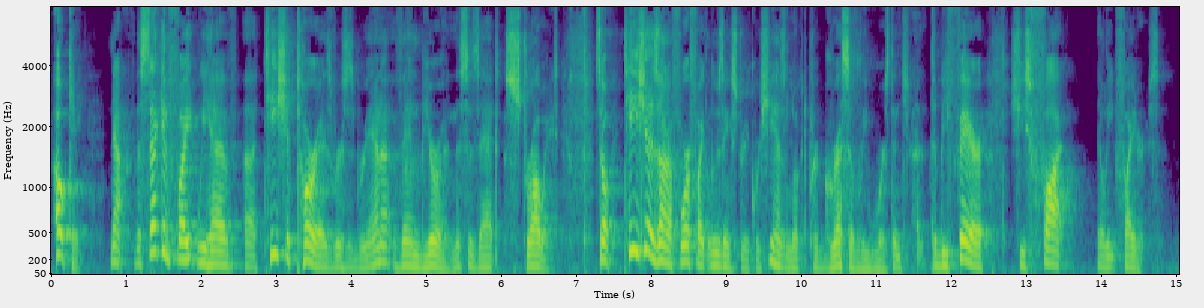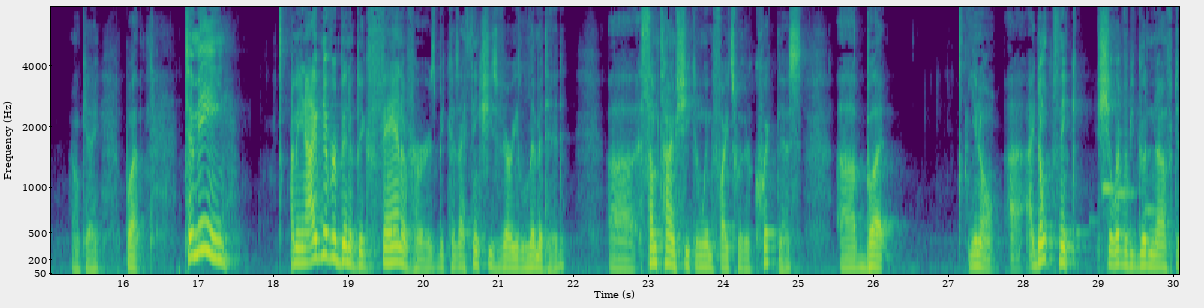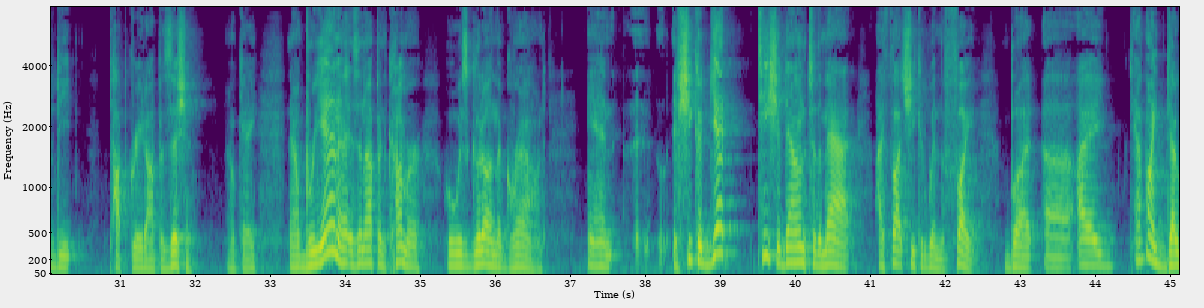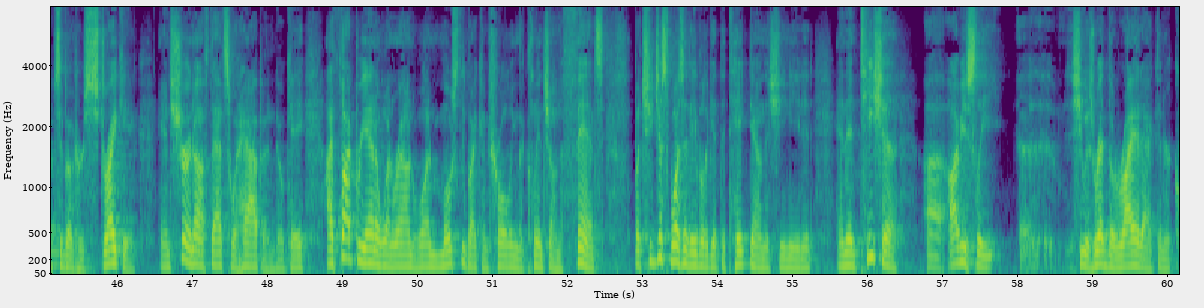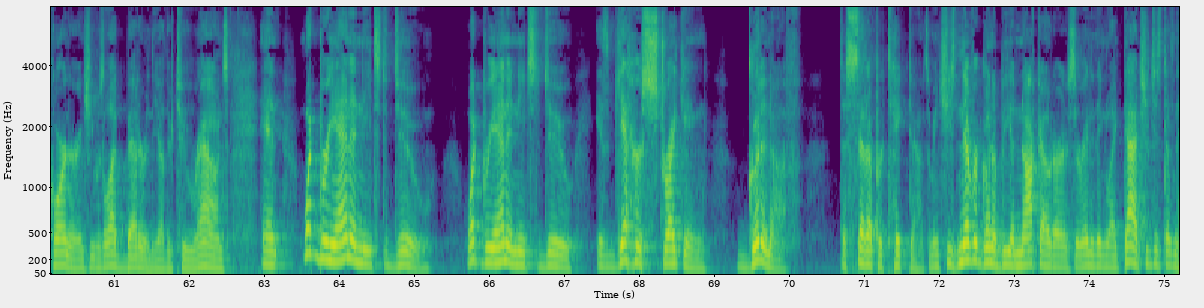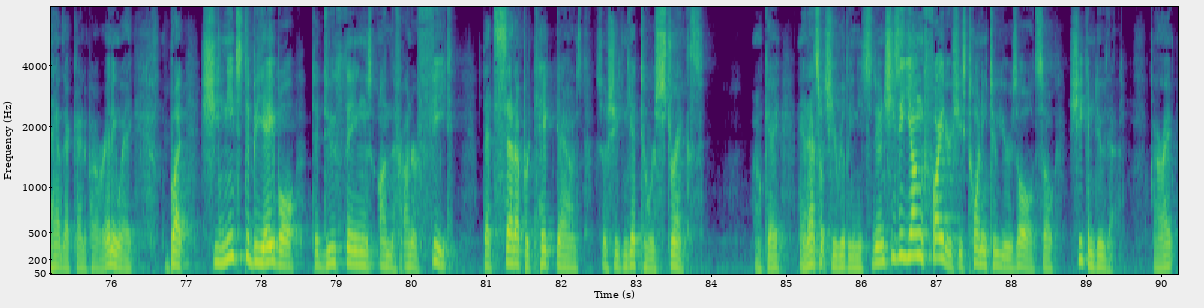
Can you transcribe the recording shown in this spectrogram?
Okay. Now, the second fight, we have uh, Tecia Torres versus Brianna Van Buren. This is at strawweight. So Tecia is on a four-fight losing streak where she has looked progressively worse. And uh, to be fair, she's fought elite fighters. Okay, but to me, I mean, I've never been a big fan of hers because I think she's very limited. Uh, sometimes she can win fights with her quickness, uh, but you know, I don't think she'll ever be good enough to beat top grade opposition. Okay. Now, Brianna is an up and comer who is good on the ground. And if she could get Tecia down to the mat, I thought she could win the fight. But uh, I have my doubts about her striking. And sure enough, that's what happened. Okay. I thought Brianna won round one mostly by controlling the clinch on the fence, but she just wasn't able to get the takedown that she needed. And then Tecia uh, obviously, she was read the riot act in her corner and she was a lot better in the other two rounds. And what Brianna needs to do, what Brianna needs to do is get her striking good enough to set up her takedowns. I mean, she's never going to be a knockout artist or anything like that. She just doesn't have that kind of power anyway. But she needs to be able to do things on, the, on her feet that set up her takedowns so she can get to her strengths. Okay, and that's what she really needs to do. And she's a young fighter; she's 22 years old, so she can do that. All right.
